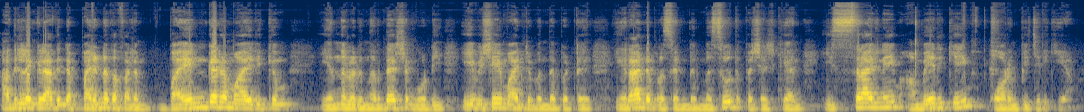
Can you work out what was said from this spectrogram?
അതില്ലെങ്കിൽ അതിന്റെ പരിണത ഫലം ഭയങ്കരമായിരിക്കും എന്നുള്ളൊരു നിർദ്ദേശം കൂടി ഈ വിഷയവുമായിട്ട് ബന്ധപ്പെട്ട് ഇറാന്റെ പ്രസിഡന്റ് മസൂദ് പെഷഷ്കിയാൻ ഇസ്രായേലിനെയും അമേരിക്കയും ഓർമ്മിപ്പിച്ചിരിക്കുകയാണ്.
